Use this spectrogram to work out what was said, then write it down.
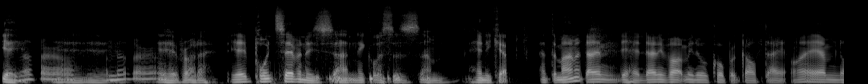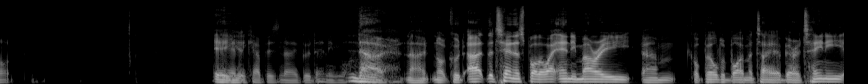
Yeah, I'm yeah, not far yeah, off. yeah, I'm not far off. yeah, righto. Yeah, point seven is uh, Nicholas's um, handicap at the moment. Don't yeah, don't invite me to a corporate golf day. I am not. Yeah, yeah. handicap is no good anymore. No, no, not good. Uh, the tennis, by the way, Andy Murray um, got belted by Matteo Berrettini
